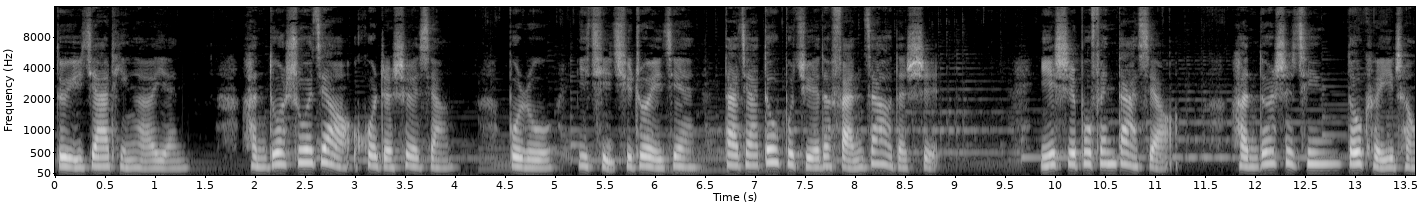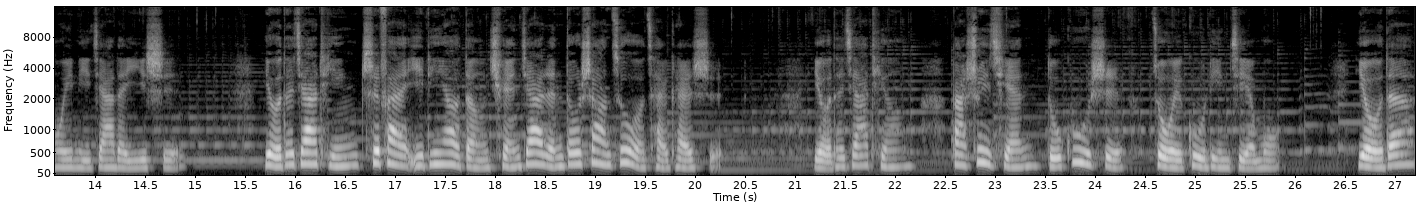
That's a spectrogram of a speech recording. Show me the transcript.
对于家庭而言，很多说教或者设想，不如一起去做一件大家都不觉得烦躁的事。仪式不分大小，很多事情都可以成为你家的仪式。有的家庭吃饭一定要等全家人都上座才开始；有的家庭把睡前读故事作为固定节目；有的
